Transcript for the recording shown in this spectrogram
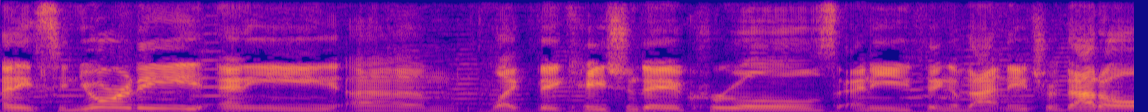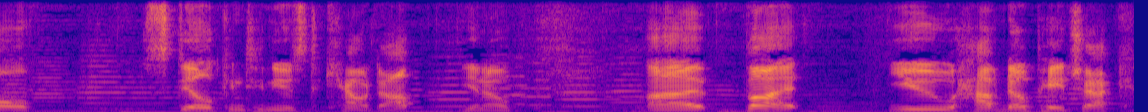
any seniority, any um, like vacation day accruals, anything of that nature. That all still continues to count up, you know. Uh, but you have no paycheck.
